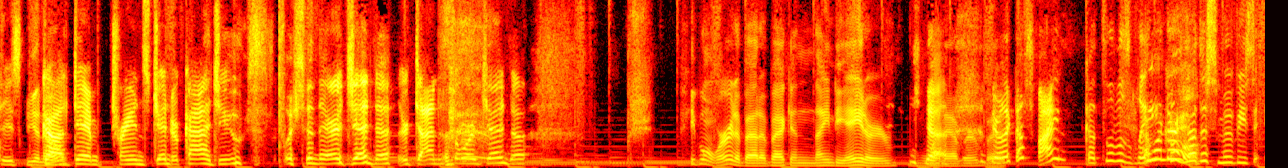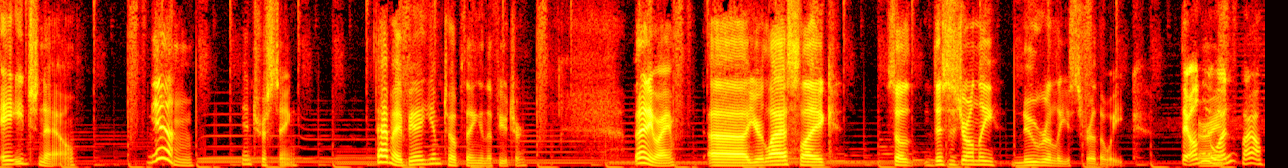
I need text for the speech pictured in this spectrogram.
These You know? goddamn transgender kaijus pushing their agenda, their dinosaur agenda. People weren't worried about it back in '98 or Yeah. whatever. But They're like, that's fine. Godzilla's I lady. wonder how this movie's age now. Yeah. Interesting. That may be a Yimtope thing in the future. But anyway, uh, your last like, so this is your only new release for the week. The only Alright. one? Wow.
